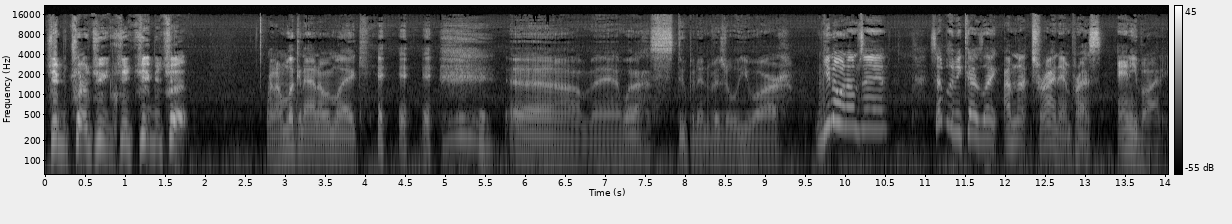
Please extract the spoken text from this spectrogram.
Jamie tried. And I'm looking at him, I'm like, oh man, what a stupid individual you are. You know what I'm saying? Simply because, like, I'm not trying to impress anybody.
